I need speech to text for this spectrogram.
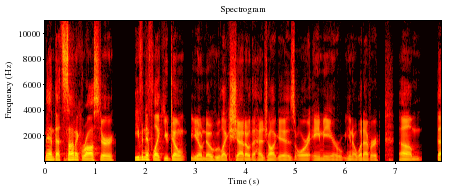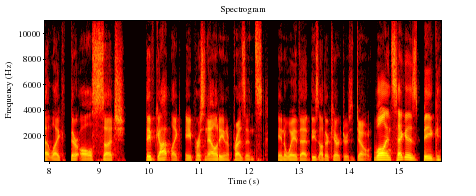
man, that Sonic roster. Even if like you don't, you know, know who like Shadow the Hedgehog is or Amy or you know whatever, um, that like they're all such. They've got like a personality and a presence in a way that these other characters don't. Well, and Sega's big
